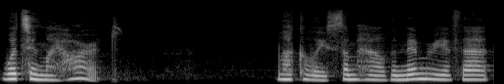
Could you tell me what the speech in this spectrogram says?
what's in my heart. Luckily, somehow, the memory of that,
